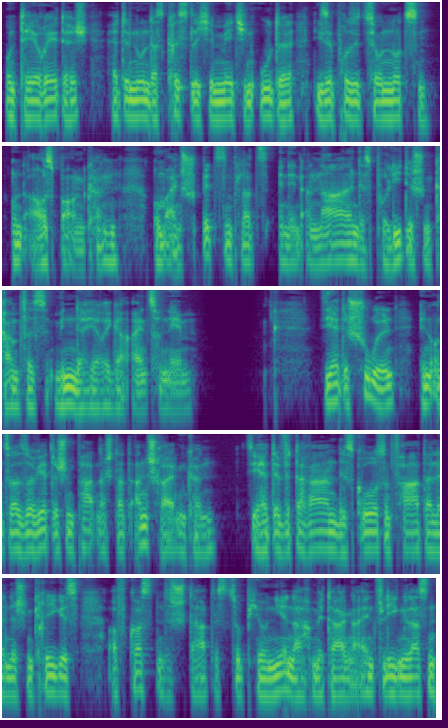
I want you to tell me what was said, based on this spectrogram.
Und theoretisch hätte nun das christliche Mädchen Ute diese Position nutzen und ausbauen können, um einen Spitzenplatz in den Annalen des politischen Kampfes Minderjähriger einzunehmen. Sie hätte Schulen in unserer sowjetischen Partnerstadt anschreiben können. Sie hätte Veteranen des großen Vaterländischen Krieges auf Kosten des Staates zu Pioniernachmittagen einfliegen lassen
